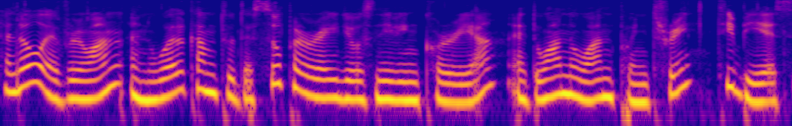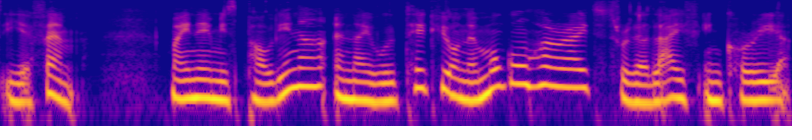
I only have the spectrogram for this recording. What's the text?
Hello, everyone, and welcome to the Super Radio's Living Korea at 101.3 TBS EFM. My name is Paulina, and I will take you on a Mugunghwa ride through the life in Korea.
